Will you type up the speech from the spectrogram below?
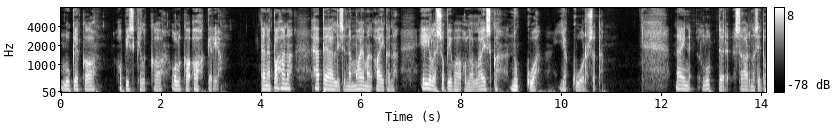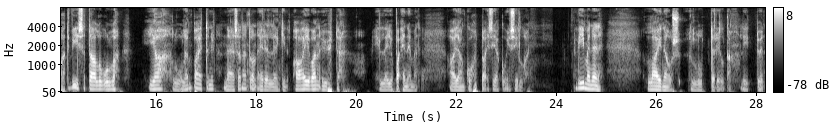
lukekaa, opiskelkaa, olkaa ahkeria. Tänä pahana, häpeällisenä maailman aikana ei ole sopivaa olla laiska, nukkua ja kuorsata. Näin Luther saarnasi 1500-luvulla ja luulenpa, että nyt nämä sanat on edelleenkin aivan yhtä, ellei jopa enemmän ajankohtaisia kuin silloin. Viimeinen lainaus Lutterilta liittyen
